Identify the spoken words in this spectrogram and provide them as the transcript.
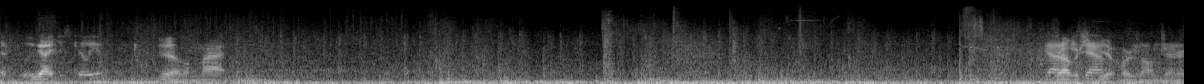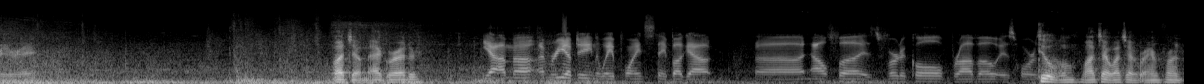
That blue guy just kill you? Yeah, I'm Got him, Probably should down. be a horizontal generator, right? Watch out, Magrider. Yeah, I'm uh, I'm re-updating the waypoints. They bug out. Uh, Alpha is vertical. Bravo is horizontal. Two of them. Watch out, watch out, right in front.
